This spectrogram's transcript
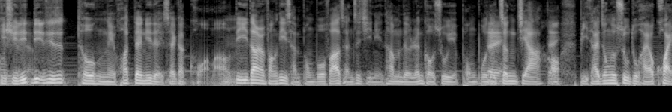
其实你你你是桃园的发展，你得先甲看嘛。第一，当然房地产蓬勃发展这几年，他们的人口数也蓬勃的增加，哦，比台中的速度还要快，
